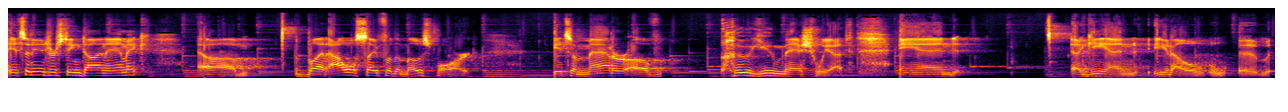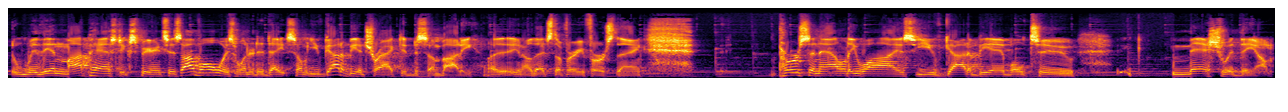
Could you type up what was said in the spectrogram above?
it's an interesting dynamic. Um, but I will say, for the most part, it's a matter of who you mesh with, and again, you know, uh, within my past experiences, I've always wanted to date someone. You've got to be attracted to somebody. Uh, you know, that's the very first thing. Personality wise, you've got to be able to mesh with them.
